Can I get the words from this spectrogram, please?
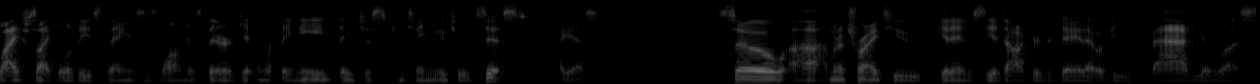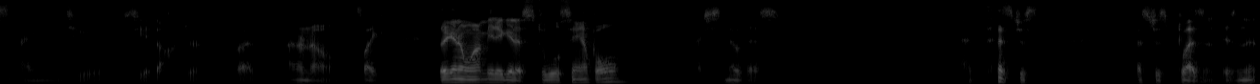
life cycle of these things. As long as they're getting what they need, they just continue to exist. I guess. So uh, I'm gonna try to get in to see a doctor today. That would be fabulous. I need to see a doctor, but I don't know. It's like they're going to want me to get a stool sample. I just know this. That's just that's just pleasant, isn't it?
